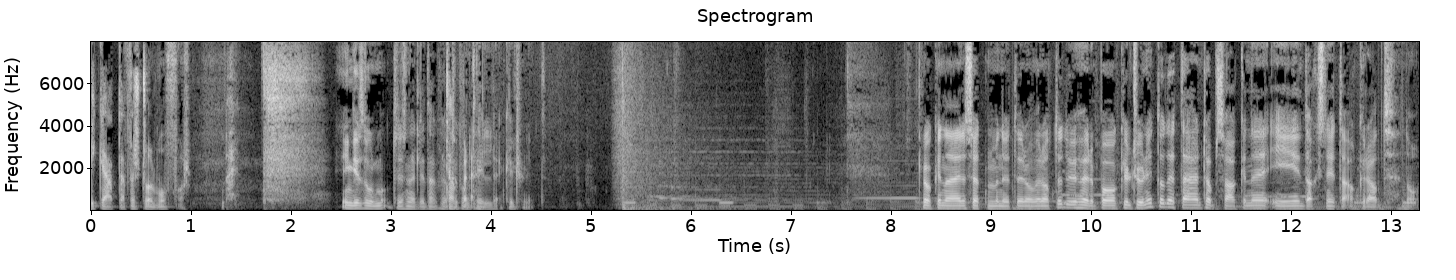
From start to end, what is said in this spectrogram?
ikke at jeg forstår hvorfor. Nei. Inge Solmo, tusen hjertelig takk for takk at du kom til Kulturnytt. Klokken er 17 minutter over åtte. Du hører på Kulturnytt, og dette er toppsakene i Dagsnytt akkurat nå.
